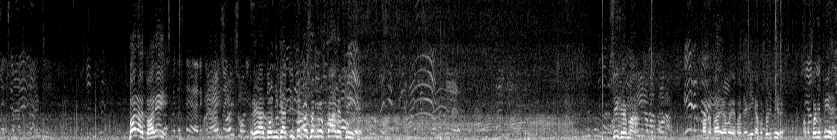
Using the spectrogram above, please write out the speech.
Ναι, σταματημένη. Μπάλα, Παρή. Με Δευτέρα, ρε, και να είναι όλοι Ρε Αντώνη, γιατί είστε τόσο μπροστά, ρε φίλε; Σύγχρεμα. Πάμε, πάρε, ε, Παντελή, Αποστόλη πήρε. Αποστόλη πήρε.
